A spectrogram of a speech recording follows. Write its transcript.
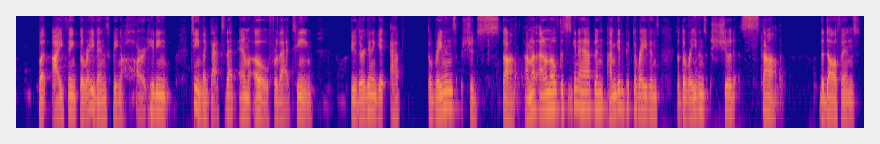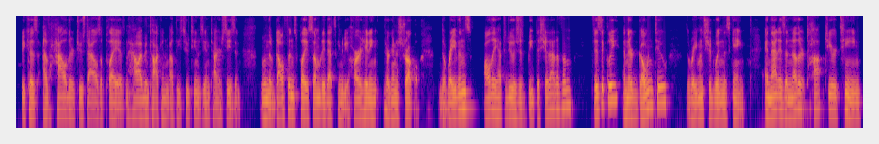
but I think the Ravens, being a hard hitting team, like that's that mo for that team, dude. They're going to get app. The Ravens should stop. I'm not. I don't know if this is going to happen. I'm going to pick the Ravens but the Ravens should stomp the Dolphins because of how their two styles of play is and how I've been talking about these two teams the entire season. When the Dolphins play somebody that's going to be hard hitting, they're going to struggle. The Ravens, all they have to do is just beat the shit out of them physically, and they're going to. The Ravens should win this game. And that is another top tier team.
